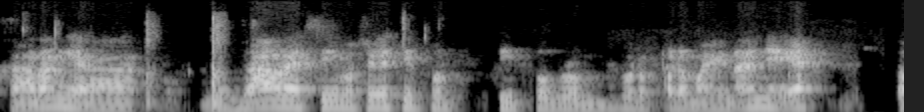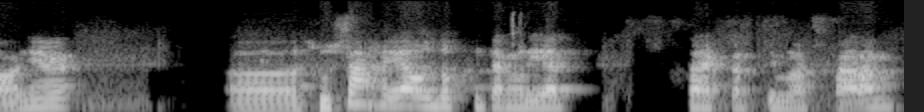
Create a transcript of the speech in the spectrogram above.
sekarang ya Gonzales sih maksudnya tipe tipe permainannya ya soalnya uh, susah ya untuk kita ngelihat striker timnas sekarang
